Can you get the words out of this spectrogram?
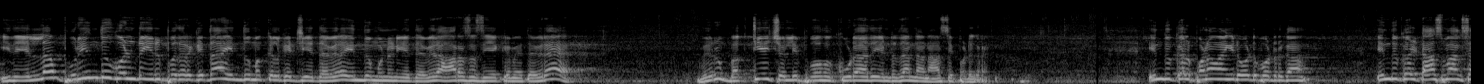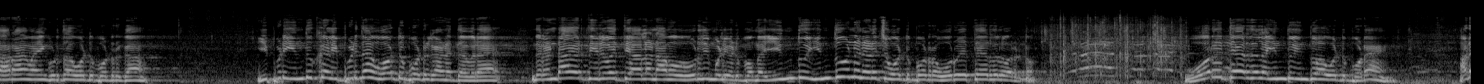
இதையெல்லாம் புரிந்து கொண்டு இருப்பதற்கு தான் இந்து மக்கள் கட்சியை தவிர இந்து முன்னணியை தவிர ஆர்எஸ்எஸ் இயக்கமே தவிர வெறும் பக்தியை சொல்லி போகக்கூடாது என்று தான் நான் ஆசைப்படுகிறேன். இந்துக்கள் பணம் வாங்கிட்டு ஓட்டு போட்டிருக்கான். இந்துக்கள் டாஸ்மாக் சாராயம் வாங்கி கொடுத்தா ஓட்டு போட்டிருக்கான். இப்படி இந்துக்கள் இப்படி தான் ஓட்டு போட்டிருக்கானே தவிர இந்த ரெண்டாயிரத்தி இருபத்தி ஆறில் நாம் உறுதிமொழி எடுப்போங்க. இந்து இந்துன்னு நினச்சி ஓட்டு போடுற ஒரு தேர்தல் வரட்டும். ஒரு தேர்தலில் இந்து இந்துவாக ஓட்டு போடேன் அட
